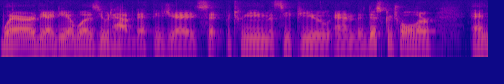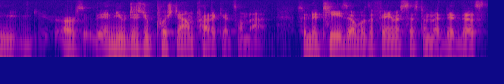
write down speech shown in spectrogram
where the idea was you would have an FPGA sit between the CPU and the disk controller, and, or, and you just do push down predicates on that. So Netezza was a famous system that did this.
